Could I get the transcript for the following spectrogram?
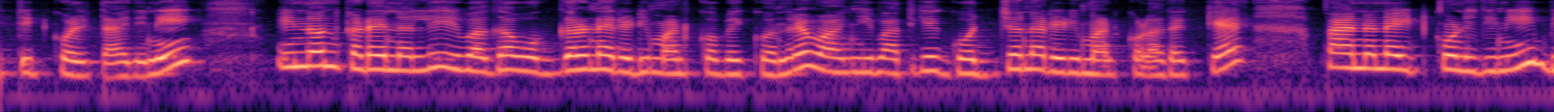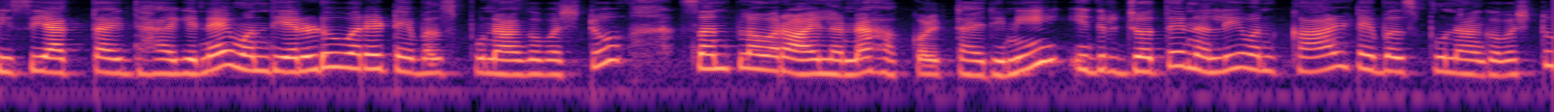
ಎತ್ತಿಟ್ಕೊಳ್ತಾ ಇದ್ದೀನಿ. ಇನ್ನೊಂದು ಕಡೆಯಲ್ಲಿ ಇವಾಗ ಒಗ್ಗರಣೆ ರೆಡಿ ಮಾಡ್ಕೋಬೇಕು ಅಂದರೆ ವಾಂಗಿಬಾತಿಗೆ ಗೊಜ್ಜನ್ನು ರೆಡಿ ಮಾಡ್ಕೊಳ್ಳೋದಕ್ಕೆ ಪ್ಯಾನನ್ನು ಇಟ್ಕೊಂಡಿದ್ದೀನಿ. ಬಿಸಿ ಆಗ್ತಾ ಇದ್ದ ಹಾಗೆಯೇ ಒಂದು ಎರಡೂವರೆ ಟೇಬಲ್ ಸ್ಪೂನ್ ಆಗುವಷ್ಟು ಸನ್ಫ್ಲವರ್ ಆಯಿಲನ್ನು ಹಾಕ್ಕೊಳ್ತಾ ಇದ್ದೀನಿ. ಇದ್ರ ಜೊತೆಯಲ್ಲಿ ಒಂದು ಕಾಲು ಟೇಬಲ್ ಸ್ಪೂನ್ ಆಗುವಷ್ಟು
